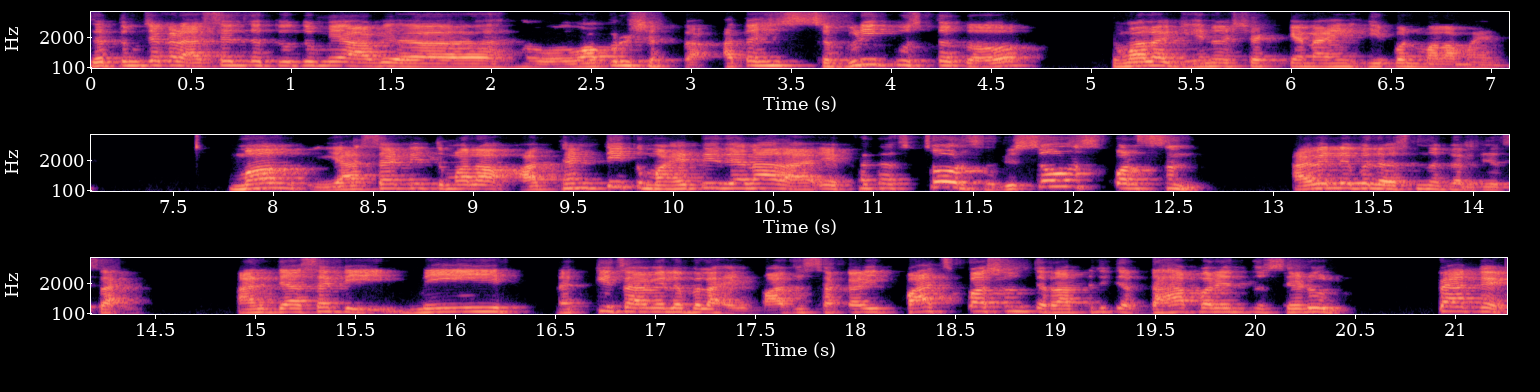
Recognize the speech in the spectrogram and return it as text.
जर तुमच्याकडे असेल तर तुम्ही वापरू शकता. आता ही सगळी पुस्तकं तुम्हाला घेणं शक्य नाही ही पण मला माहिती मग यासाठी तुम्हाला ऑथेंटिक माहिती देणारा एखादा सोर्स रिसोर्स पर्सन अवेलेबल असणं गरजेचं आहे. आणि त्यासाठी मी नक्कीच अवेलेबल आहे. माझं सकाळी पाच पासून ते रात्रीच्या दहा पर्यंत शेड्यूल पॅक आहे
